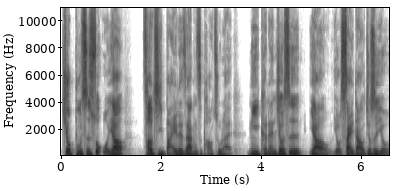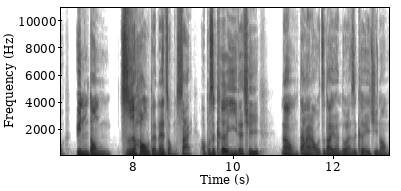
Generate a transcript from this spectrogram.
就不是说我要超级白的这样子跑出来，你可能就是要有赛道，就是有运动。之后的那种赛哦，不是刻意的去那种。当然了，我知道有很多人是刻意去那种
